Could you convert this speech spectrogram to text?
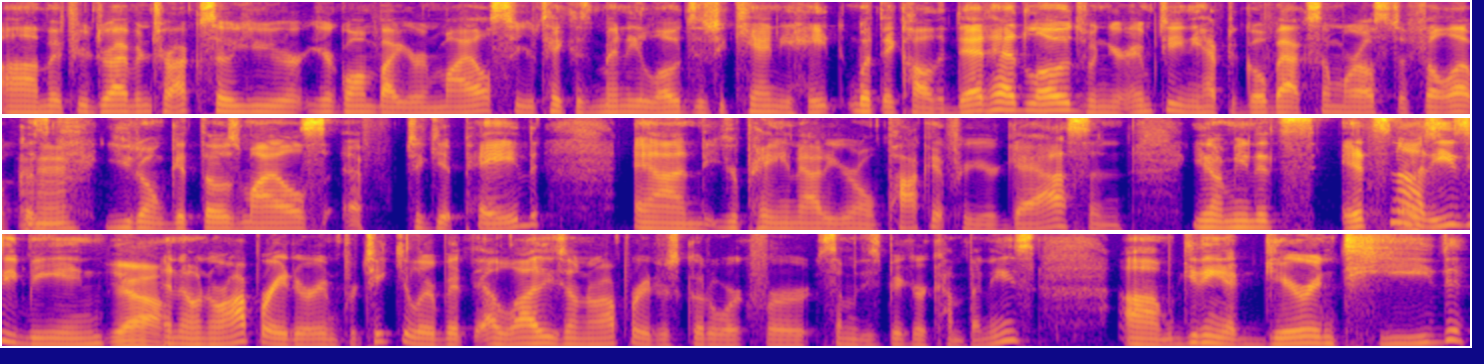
Um, if you're driving trucks, so you're you're going by your miles, so you take as many loads as you can. You hate what they call the deadhead loads when you're empty and you have to go back somewhere else to fill up because you don't get those miles if, to get paid, and you're paying out of your own pocket for your gas. And you know, I mean, it's it's not easy being Yeah. an owner operator in particular, but a lot of these owner operators go to work for some of these bigger companies, um, getting a guaranteed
